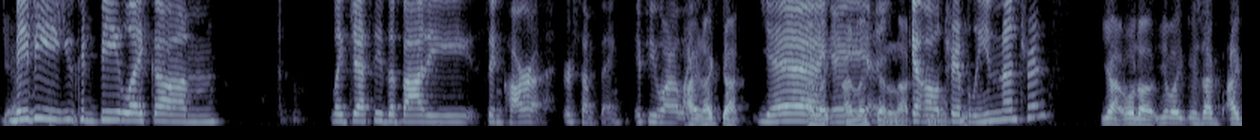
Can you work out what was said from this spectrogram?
yeah, Maybe just- you could be like um like Jesse the Body Sin Cara or something if you want to like I like that. yeah, like- yeah, I like yeah, that a lot, Get a you little know, yeah. trampoline entrance. Yeah, well, uh, you know, because I, I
